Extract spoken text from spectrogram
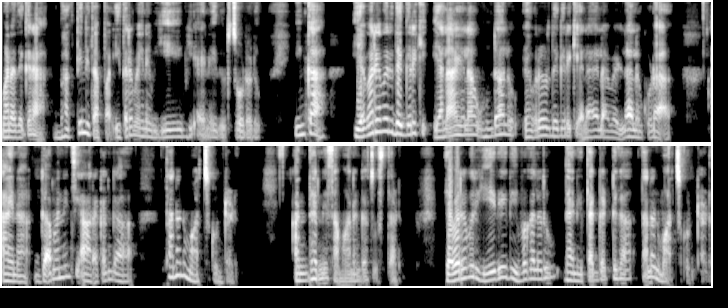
మన దగ్గర భక్తిని తప్ప ఇతరమైనవి ఏవి ఆయన ఎదురు చూడడు. ఇంకా ఎవరెవరి దగ్గరికి ఎలా ఎలా ఉండాలో ఎవరెవరి దగ్గరికి ఎలా ఎలా వెళ్ళాలో కూడా ఆయన గమనించి ఆ రకంగా తనను మార్చుకుంటాడు. అందరినీ సమానంగా చూస్తాడు. ఎవరెవరు ఏదేది ఇవ్వగలరు దానికి తగ్గట్టుగా తనను మార్చుకుంటాడు.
